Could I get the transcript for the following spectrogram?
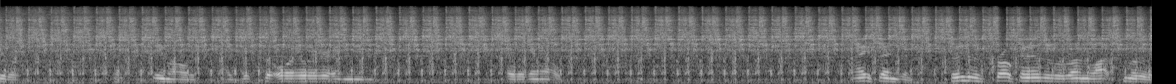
either steam hose. just the oiler and everything else. Nice engine. As soon as it's broken in, it'll run a lot smoother.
